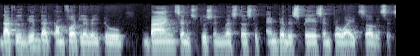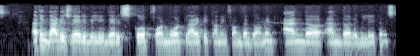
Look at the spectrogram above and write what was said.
that will give that comfort level to banks and institutional investors to enter this space and provide services. I think that is where we believe there is scope for more clarity coming from the government and the and the regulators.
